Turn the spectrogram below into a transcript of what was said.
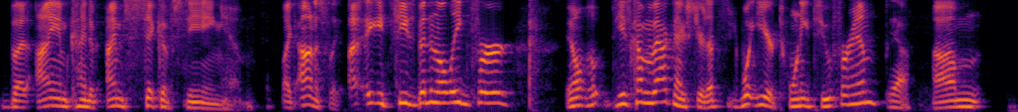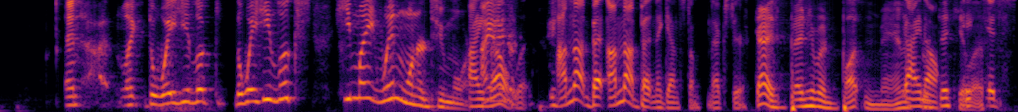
but I am kind of I'm sick of seeing him. Like honestly, it's, he's been in the league for you know he's coming back next year. That's what year 22 for him. yeah. Um, and uh, like the way he looked, the way he looks, he might win one or two more. I know. don't- I'm not bet. I'm not betting against him next year. Guy's Benjamin Button, man. It's I know. It- ridiculous. it's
